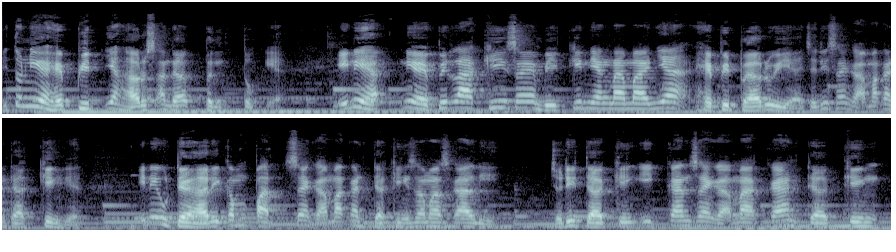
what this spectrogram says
Itu new habit yang harus anda bentuk ya ini ini habit lagi saya bikin yang namanya habit baru ya jadi saya nggak makan daging ya ini udah hari keempat saya nggak makan daging sama sekali jadi daging ikan saya nggak makan daging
